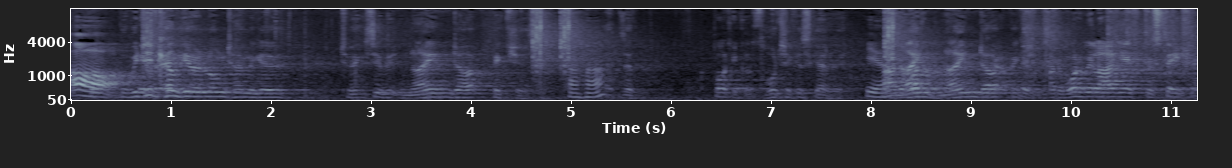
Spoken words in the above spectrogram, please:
Oh. But we did come here a long time ago to exhibit nine dark pictures uh-huh. at the Portikus. Portikus Gallery. Yeah. Nine, nine dark pictures. But what we like is the station.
